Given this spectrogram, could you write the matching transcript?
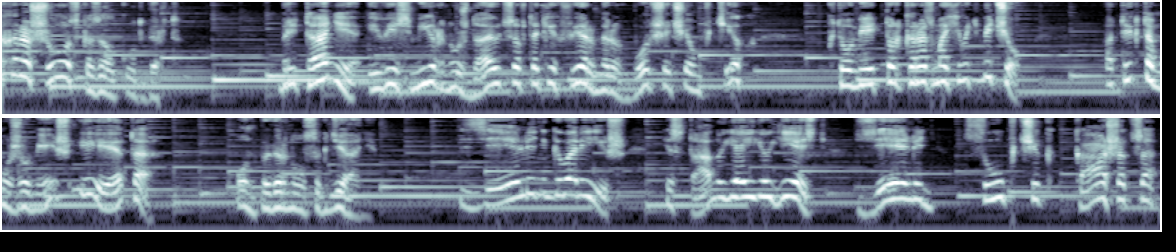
хорошо», — сказал Кутберт. «Британия и весь мир нуждаются в таких фермерах больше, чем в тех, кто умеет только размахивать мечом. А ты к тому же умеешь и это». Он повернулся к Диане. «Зелень, говоришь, и стану я ее есть. Зелень, супчик, кашица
